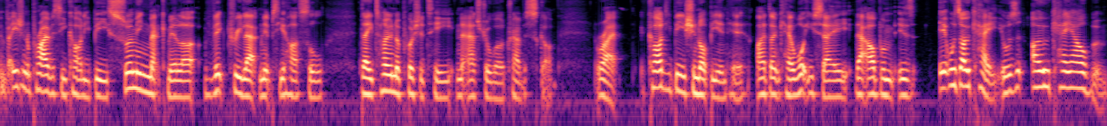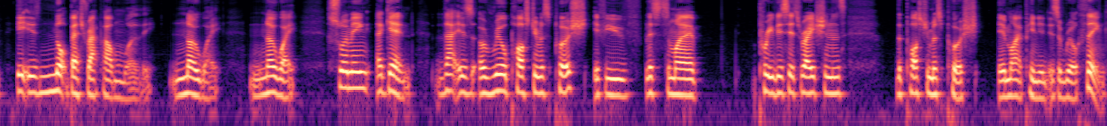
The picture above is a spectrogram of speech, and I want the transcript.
Invasion of Privacy, Cardi B, Swimming, Mac Miller, Victory Lap, Nipsey Hussle, Daytona, Pusha T, and Astroworld, Travis Scott. Right, Cardi B should not be in here. I don't care what you say. That album is. It was okay. It was an okay album. It is not best rap album worthy. No way. No way. Swimming, again, that is a real posthumous push. If you've listened to my previous iterations, the posthumous push, in my opinion, is a real thing.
